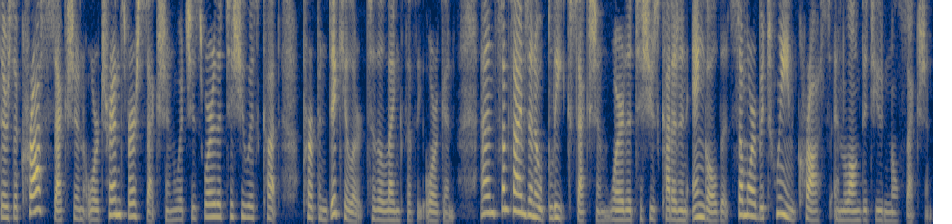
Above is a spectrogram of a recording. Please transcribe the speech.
There's a cross section or transverse section, which is where the tissue is cut perpendicular to the length of the organ. And sometimes an oblique section, where the tissue is cut at an angle that's somewhere between cross and longitudinal section.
